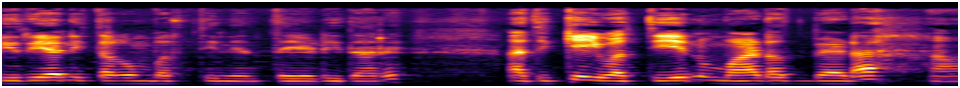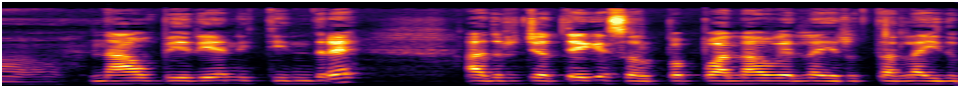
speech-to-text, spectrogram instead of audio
ಬಿರಿಯಾನಿ ತಗೊಂಬರ್ತೀನಿ ಅಂತ ಹೇಳಿದ್ದಾರೆ. ಅದಕ್ಕೆ ಇವತ್ತೇನು ಮಾಡೋದು ಬೇಡ. ನಾವು ಬಿರಿಯಾನಿ ತಿಂದರೆ ಅದ್ರ ಜೊತೆಗೆ ಸ್ವಲ್ಪ ಪಲಾವ್ ಎಲ್ಲ ಇರುತ್ತಲ್ಲ, ಇದು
